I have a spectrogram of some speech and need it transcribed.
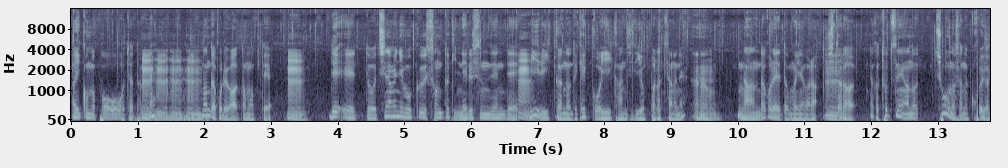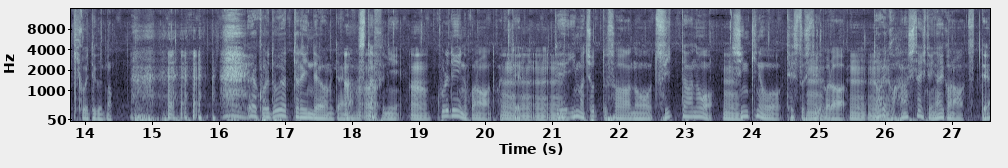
アイコンがポーってやったのね、うんうんうんなんだこれはと思って。うん。で、えーっとちなみに僕その時寝る寸前で、うん。ビール1缶飲んで結構いい感じで酔っ払ってたのね。うん。なんだこれと思いながら、うん。したらなんか突然あの蝶野さんの声が聞こえてくるの いやこれどうやったらいいんだよみたいなんスタッフに。うん。これでいいのかなとか言って、で今ちょっとさあのツイッターのうん。新機能をテストしてるから、誰か話したい人いないかなっつって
